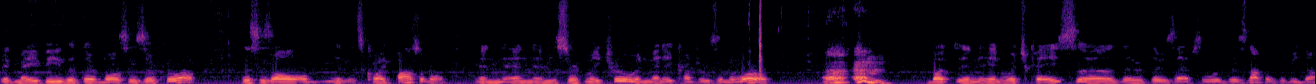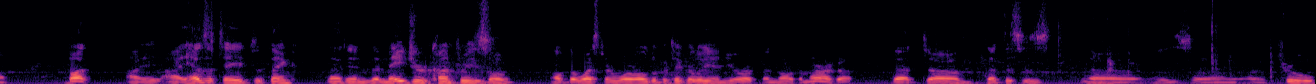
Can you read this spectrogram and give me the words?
it may be that their bosses are corrupt. This is all, it's quite possible and, and, and is certainly true in many countries in the world. but in, in which case uh, there, there's absolutely there's nothing to be done. But I, I hesitate to think that in the major countries of, of the Western world, particularly in Europe and North America, that uh, that this is uh, is uh, uh, true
